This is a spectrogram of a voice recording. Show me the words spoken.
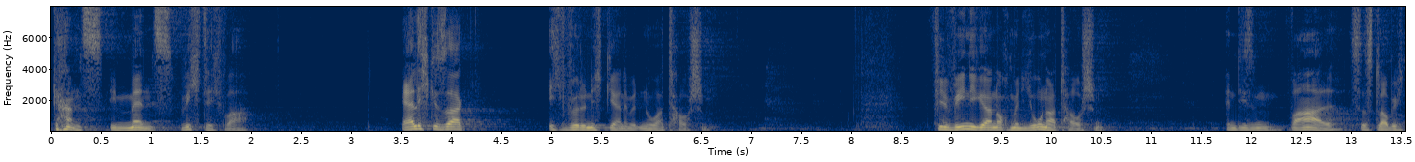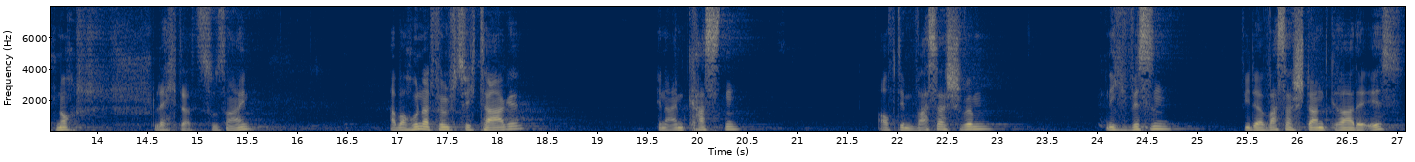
ganz immens wichtig war. Ehrlich gesagt, ich würde nicht gerne mit Noah tauschen. Viel weniger noch mit Jona tauschen. In diesem Wahl ist es, glaube ich, noch schlechter zu sein. Aber 150 Tage in einem Kasten auf dem Wasser schwimmen, nicht wissen, wie der Wasserstand gerade ist,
